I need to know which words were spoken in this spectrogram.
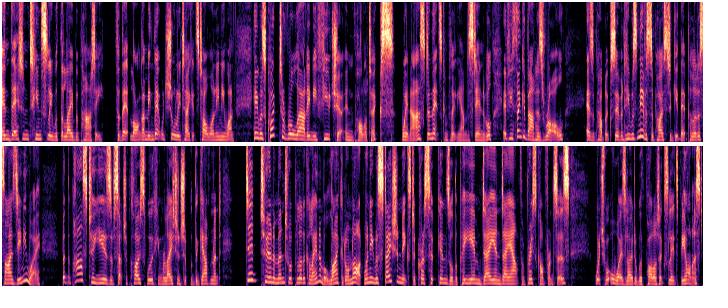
and that intensely with the Labour Party for that long. I mean, that would surely take its toll on anyone. He was quick to rule out any future in politics when asked, and that's completely understandable. If you think about his role as a public servant, he was never supposed to get that politicised anyway. But the past two years of such a close working relationship with the government did turn him into a political animal, like it or not. When he was stationed next to Chris Hipkins or the PM day in, day out for press conferences, which were always loaded with politics, let's be honest,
